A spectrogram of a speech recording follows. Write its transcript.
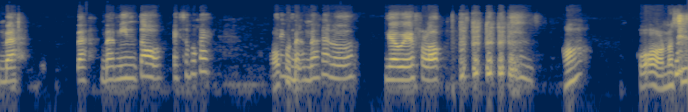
Mbah Mbah Mbah Minto. Eh sapa kae? Sing Apa? tuh? mbah-mbah kan lo gawe vlog. Hah? Kok ono sih?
